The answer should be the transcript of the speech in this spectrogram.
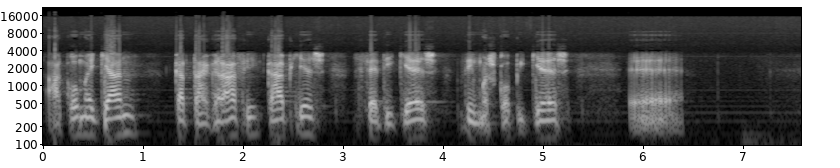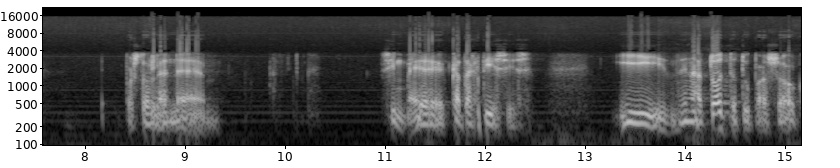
Ακόμα κι αν καταγράφει κάποιες θετικές δημοσκοπικές ε, πώς το λένε ε, κατακτήσεις. Η δυνατότητα του Πασόκ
